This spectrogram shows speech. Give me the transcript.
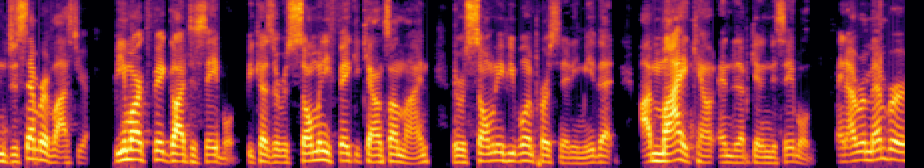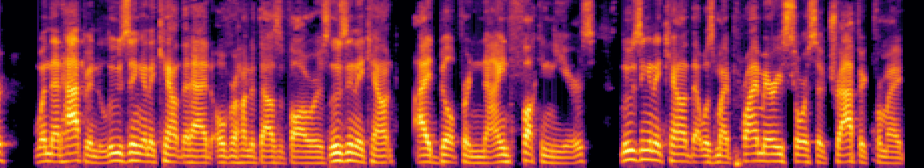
In December of last year, B Mark Fit got disabled because there was so many fake accounts online. There were so many people impersonating me that uh, my account ended up getting disabled. And I remember when that happened, losing an account that had over 100,000 followers, losing an account I had built for nine fucking years, losing an account that was my primary source of traffic for my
